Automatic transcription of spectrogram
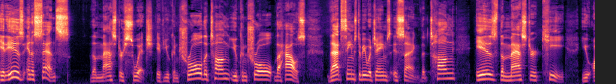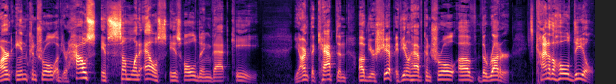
It is, in a sense, the master switch. If you control the tongue, you control the house. That seems to be what James is saying. The tongue is the master key. You aren't in control of your house if someone else is holding that key. You aren't the captain of your ship if you don't have control of the rudder. It's kind of the whole deal.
